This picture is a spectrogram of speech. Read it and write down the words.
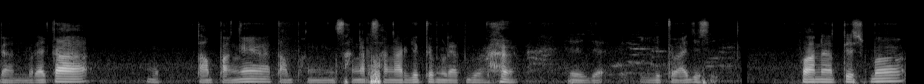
Dan mereka tampangnya tampang sangar-sangar gitu ngeliat gue ya, gitu aja sih. Fanatisme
